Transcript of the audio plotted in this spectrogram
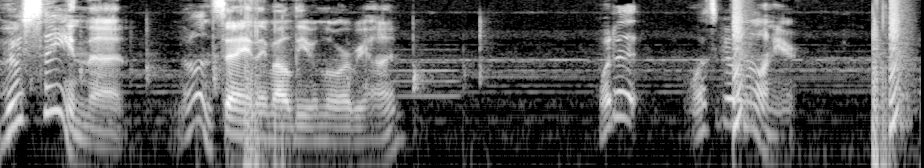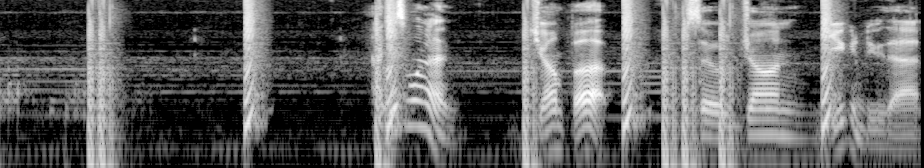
Who's saying that? No one said anything about leaving Laura behind. What it? What's going on here? I just want to jump up. So, John, you can do that.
